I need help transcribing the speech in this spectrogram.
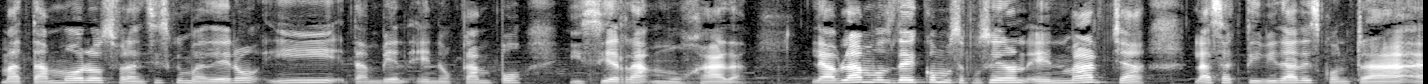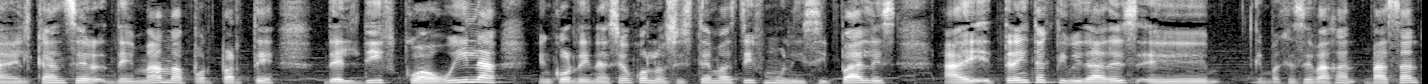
Matamoros, Francisco y Madero y también en Ocampo y Sierra Mojada. Le hablamos de cómo se pusieron en marcha las actividades contra el cáncer de mama por parte del DIF Coahuila en coordinación con los sistemas DIF municipales. Hay 30 actividades eh, que se basan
